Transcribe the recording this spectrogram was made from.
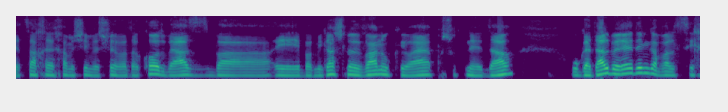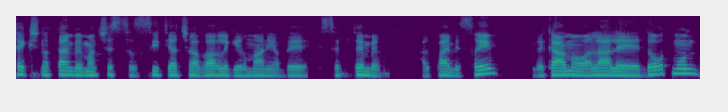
יצא אחרי 57 דקות, ואז במגרש לא הבנו כי הוא היה פשוט נהדר. הוא גדל ברדינג אבל שיחק שנתיים במנצ'סטר סיטי עד שעבר לגרמניה בספטמבר 2020 וכמה הוא עלה לדורטמונד?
